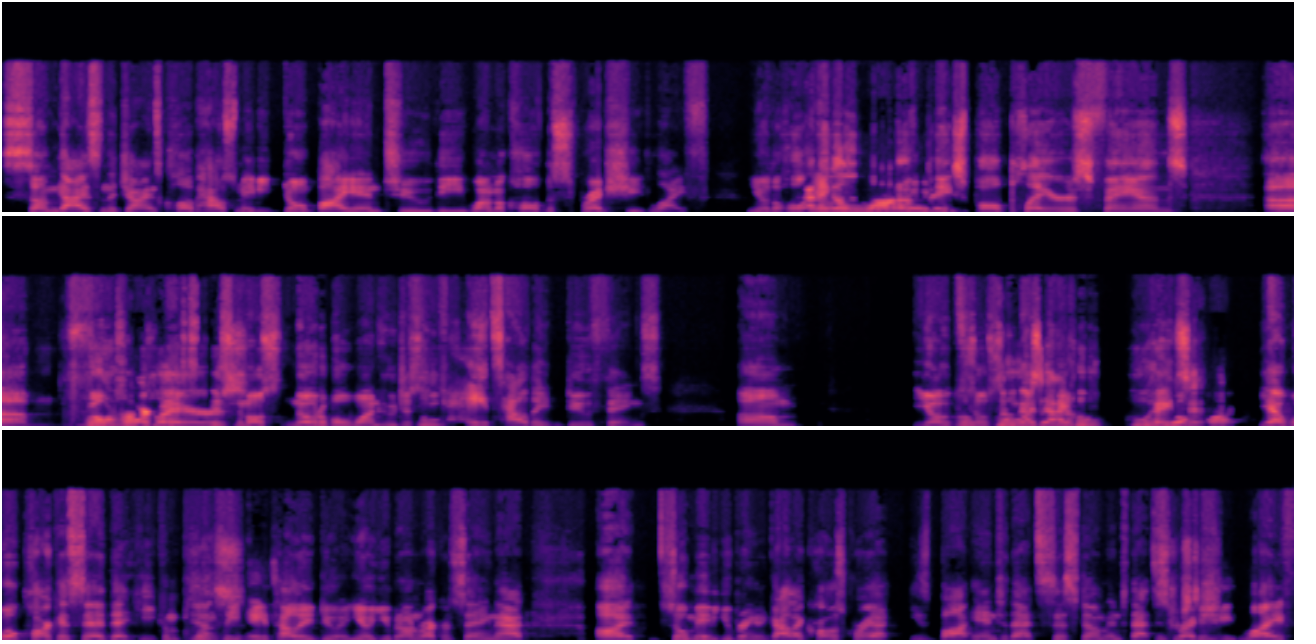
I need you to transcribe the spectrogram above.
some guys in the Giants clubhouse maybe don't buy into the what I'm gonna call the spreadsheet life. You know, the whole I think a lot of baseball players, fans, um, Will former Clark players is, is, the most notable one who just he hates how they do things. Um, you know, who, so who is that? Who who hates Will it? Clark, yeah, Will Clark has said that he completely Yes. hates how they do it. You know, you've been on record saying that. Uh, so maybe you bring a guy like Carlos Correa. He's bought into that system, into that spreadsheet life.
